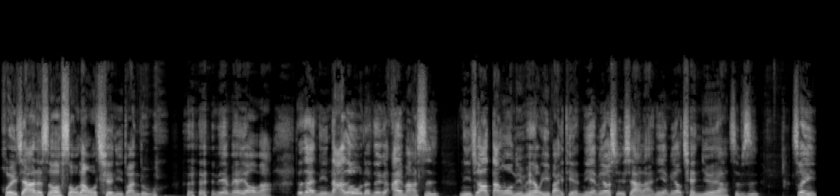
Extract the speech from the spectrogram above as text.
回家的时候手让我牵一段路，你也没有嘛，对不对？你拿了我的那个爱马仕，你就要当我女朋友一百天，你也没有写下来，你也没有签约啊，是不是？所以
